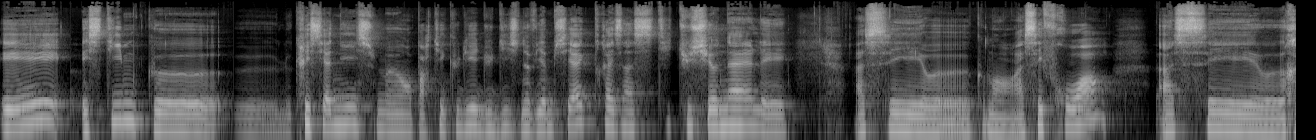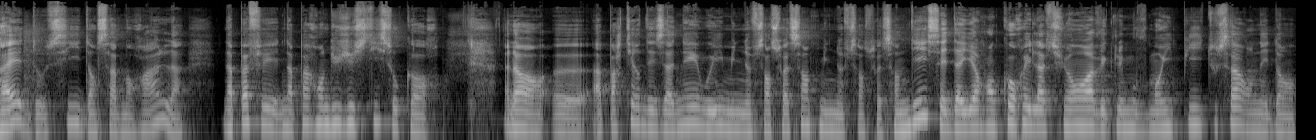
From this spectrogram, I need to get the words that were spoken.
et estiment que euh, le christianisme, en particulier du 19e siècle, très institutionnel et assez, froid, assez raide aussi dans sa morale, n'a pas rendu justice au corps. Alors, euh, à partir des années, oui, 1960-1970, et d'ailleurs en corrélation avec les mouvements hippies, tout ça, on est dans,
